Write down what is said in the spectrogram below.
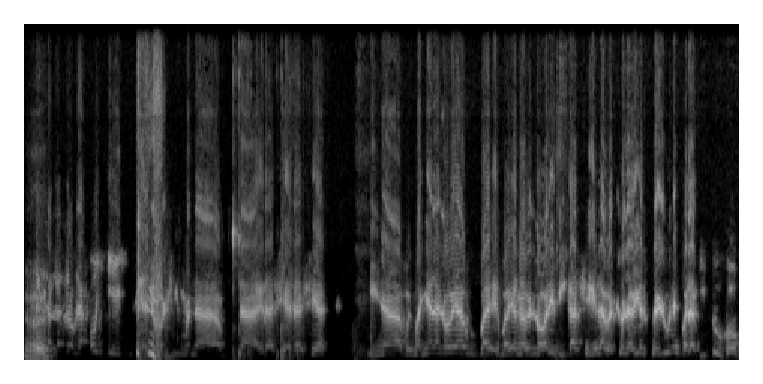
la droga. Oye, no, nada, nada, gracias, gracias. Y nada, pues mañana no vean, va- vayan a ver No Vale Picarse, que es la versión abierta el lunes para Pituco.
